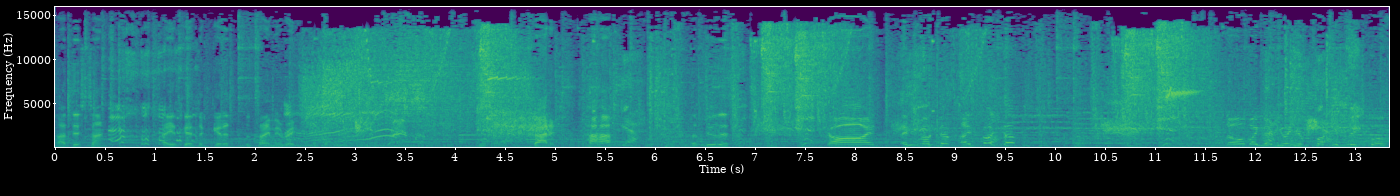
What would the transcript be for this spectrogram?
Not this time. I just got to get it, the timing right. Got it. Haha. Yeah. Let's do this. Oh, god, I fucked up. I fucked up. Oh my god, you and your fucking bitch clothes.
